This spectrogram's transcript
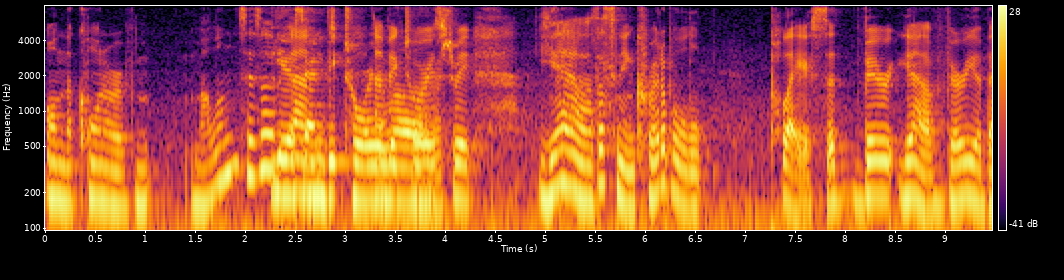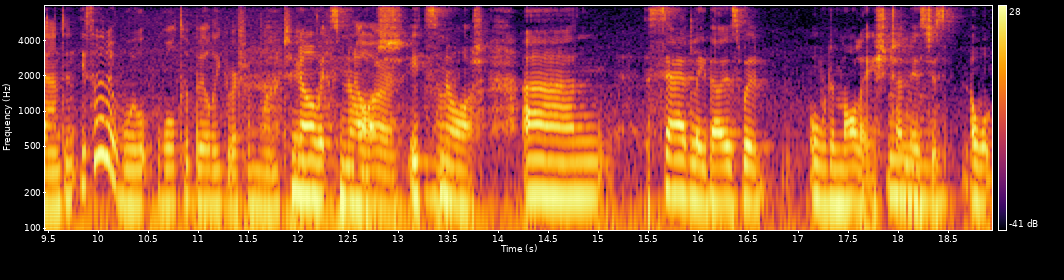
on the corner of M- Mullins, is it? Yes, and Victoria and Victoria Road. Street. Yeah, that's an incredible place. A very yeah, very abandoned. Is that a Walter Burley Griffin one too? No, it's not. No, it's no. not. Um, sadly, those were all demolished, and there's just oh,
